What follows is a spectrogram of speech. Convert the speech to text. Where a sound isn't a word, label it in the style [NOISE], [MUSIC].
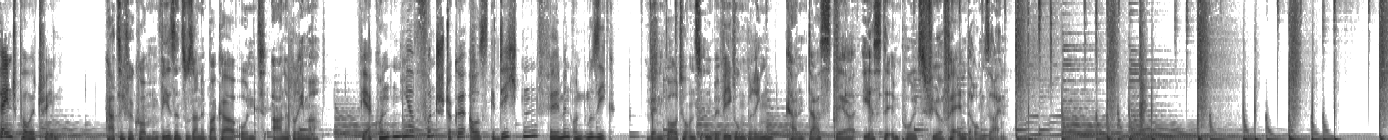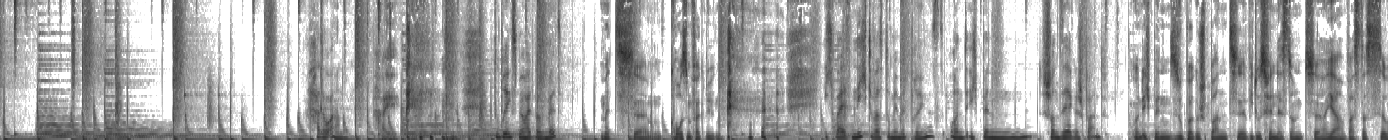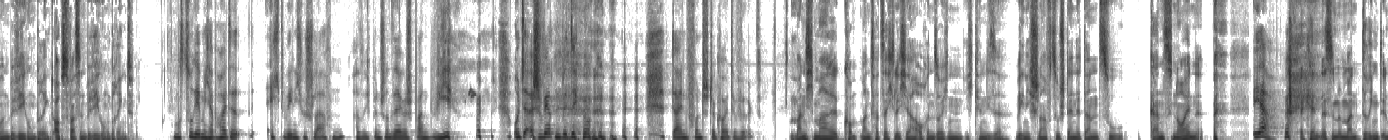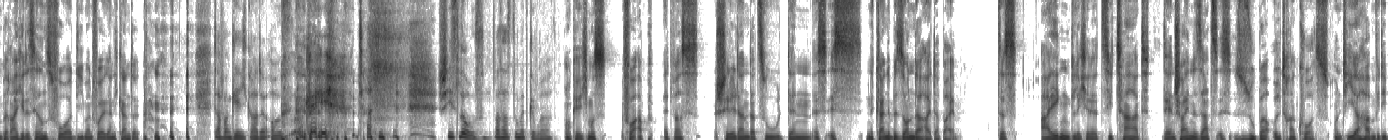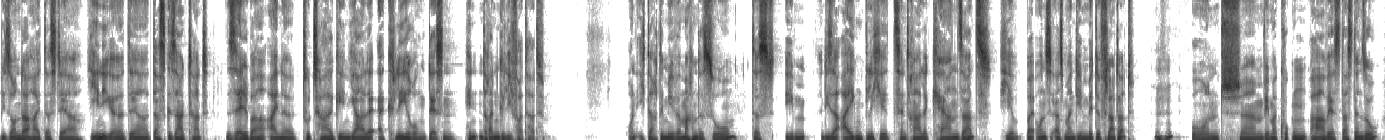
Change Poetry. Herzlich willkommen. Wir sind Susanne Backer und Arne Bremer. Wir erkunden hier Fundstücke aus Gedichten, Filmen und Musik. Wenn Worte uns in Bewegung bringen, kann das der erste Impuls für Veränderung sein. Hallo Arne. Hi. [LAUGHS] Du bringst mir heute was mit? Mit ähm, großem Vergnügen. [LAUGHS] ich weiß nicht, was du mir mitbringst und ich bin schon sehr gespannt. Und ich bin super gespannt, äh, wie du es findest und äh, ja, was das so in Bewegung bringt, ob es was in Bewegung bringt. Ich muss zugeben, ich habe heute echt wenig geschlafen. Also ich bin schon sehr gespannt, wie [LAUGHS] unter erschwerten Bedingungen [LAUGHS] dein Fundstück heute wirkt. Manchmal kommt man tatsächlich ja auch in solchen, ich kenne diese wenig Schlafzustände, dann zu ganz neuen ja. [LAUGHS] Erkenntnissen und man dringt in Bereiche des Hirns vor, die man vorher gar nicht kannte. [LAUGHS] Davon gehe ich gerade aus. Okay, [LAUGHS] dann schieß los. Was hast du mitgebracht? Okay, ich muss vorab etwas schildern dazu, denn es ist eine kleine Besonderheit dabei. Das eigentliche Zitat der entscheidende Satz ist super ultra kurz. Und hier haben wir die Besonderheit, dass derjenige, der das gesagt hat, selber eine total geniale Erklärung dessen hinten dran geliefert hat. Und ich dachte mir, wir machen das so, dass eben dieser eigentliche zentrale Kernsatz hier bei uns erstmal in die Mitte flattert. Mhm. Und ähm, wir mal gucken, ah, wer ist das denn so?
